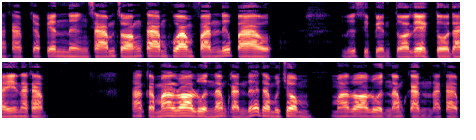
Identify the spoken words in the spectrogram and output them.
นะครับ จะเป็นหนึ่งสามสองตามความฝันหรือเปล่า หรือสิเป็นตัวเลขตัวใดนะครับถ้ากับมารอรุ่นน้ำกันเด้อท่านผู้ชม มารอรุ่นน้ำกันนะครับ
